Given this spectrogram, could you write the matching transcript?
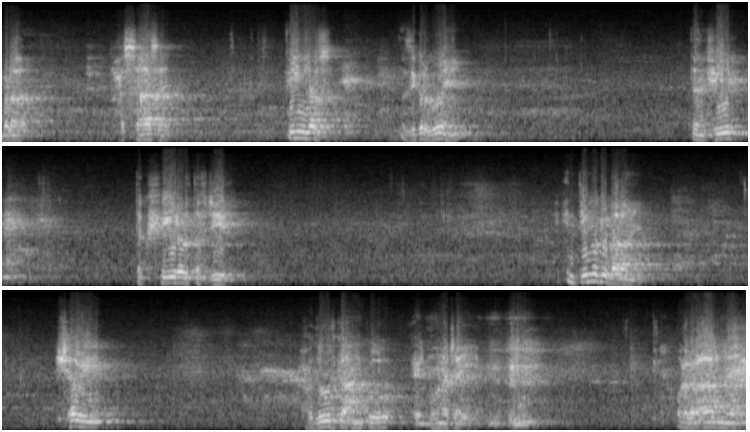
بڑا حساس ہے۔ تین لفظ ذکر ہوئے ہیں۔ تنفیر، تکفیر اور تفجیر۔ ان تینوں کے بارے میں شرعی حدود کا ہم کو علم ہونا چاہیے۔ اور اگر آج میں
